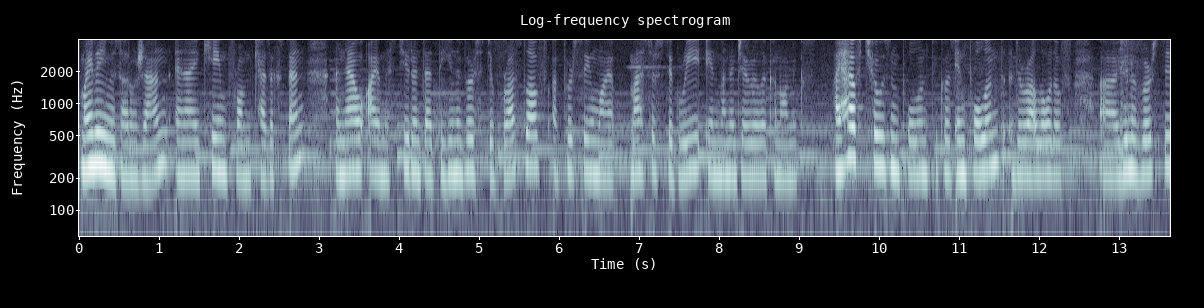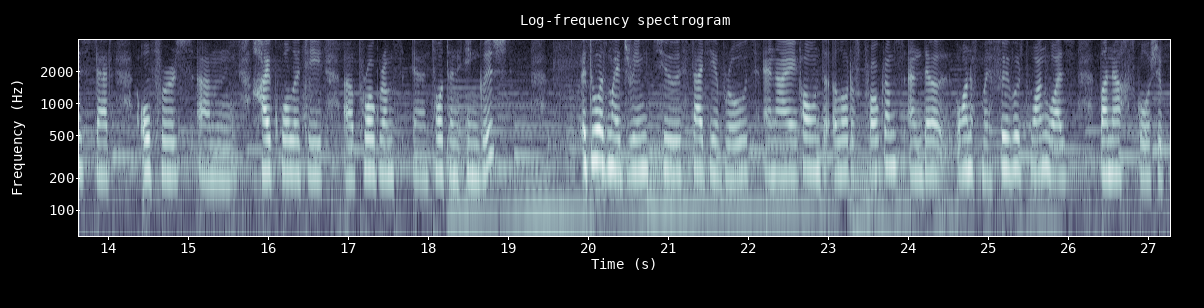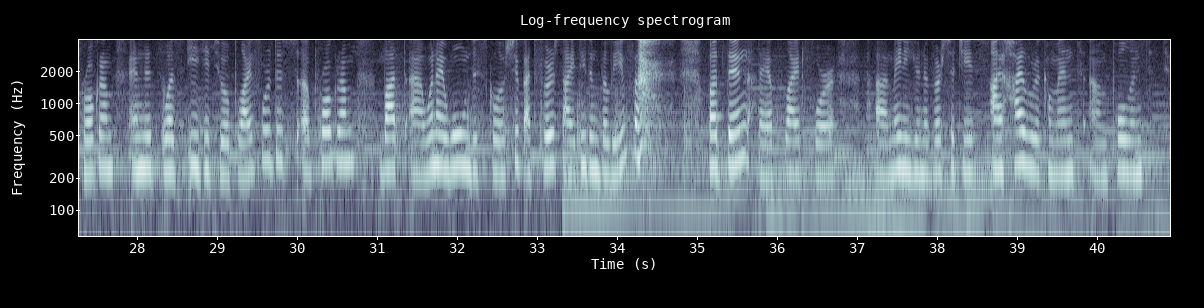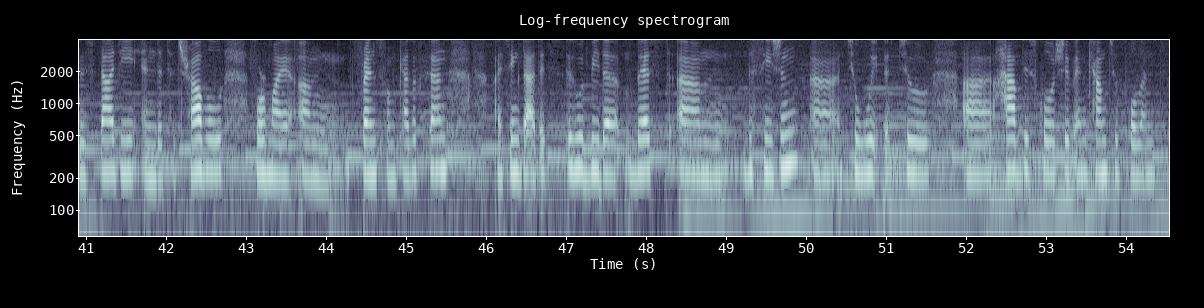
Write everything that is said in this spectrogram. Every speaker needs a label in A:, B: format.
A: My name is Aruzhan and I came from Kazakhstan and now I am a student at the University of Wroclaw uh, pursuing my master's degree in managerial economics. I have chosen Poland because in Poland there are a lot of uh, universities that offers um, high quality uh, programs uh, taught in English. It was my dream to study abroad and I found a lot of programs and the, one of my favorite one was Banach Scholarship Program and it was easy to apply for this uh, program but uh, when I won this scholarship at first I didn't believe. But then I applied for uh, many universities. I highly recommend um, Poland to study and to travel for my um, friends from Kazakhstan. I think that it would be the best um, decision uh, to, to uh, have this scholarship and come to Poland.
